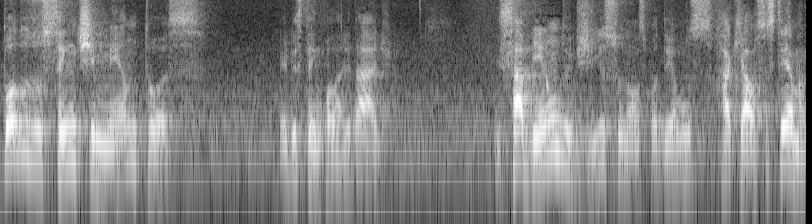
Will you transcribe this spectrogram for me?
Todos os sentimentos, eles têm polaridade. E sabendo disso, nós podemos hackear o sistema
